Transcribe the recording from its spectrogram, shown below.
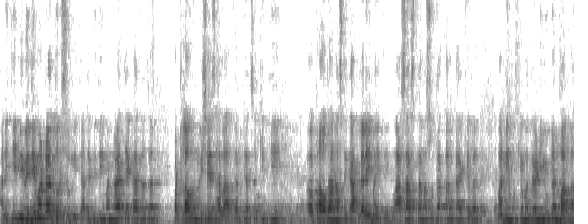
आणि ती बी विधिमंडळात दर्शवली होती. आता विधिमंडळात एखादा जर पटलावरून विषय झाला तर त्याचं किती प्रावधान असते ते आपल्यालाही माहिती आहे. मग असं असताना सुद्धा काल काय केलं? माननीय मुख्यमंत्र्यांनी युटर्न मारला.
